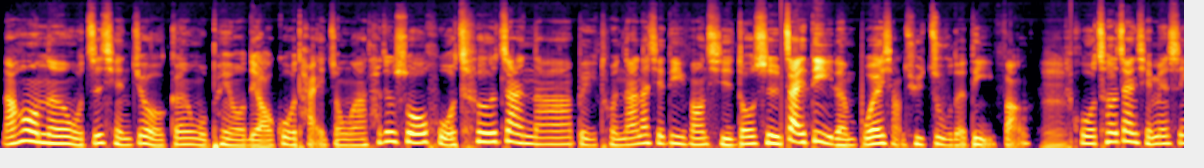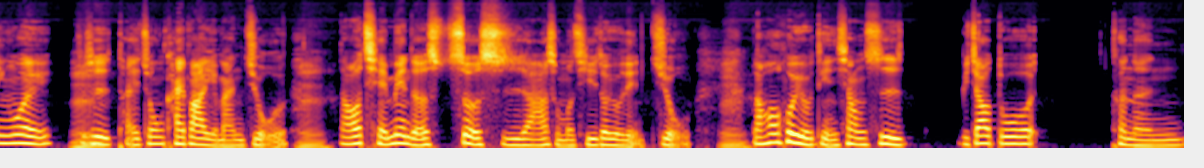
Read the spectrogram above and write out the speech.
然后呢，我之前就有跟我朋友聊过台中啊，他就说火车站啊、北屯啊那些地方，其实都是在地人不会想去住的地方。嗯。火车站前面是因为就是台中开发也蛮久了，嗯。然后前面的设施啊什么其实都有点旧，嗯，然后会有点像是比较多可能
